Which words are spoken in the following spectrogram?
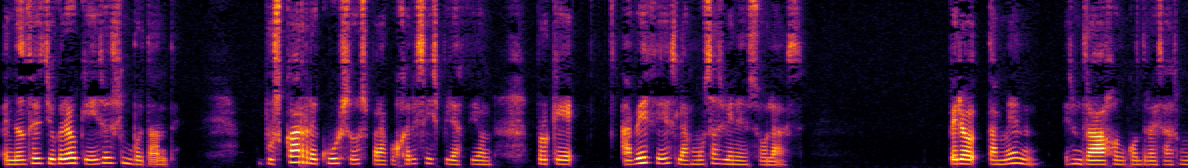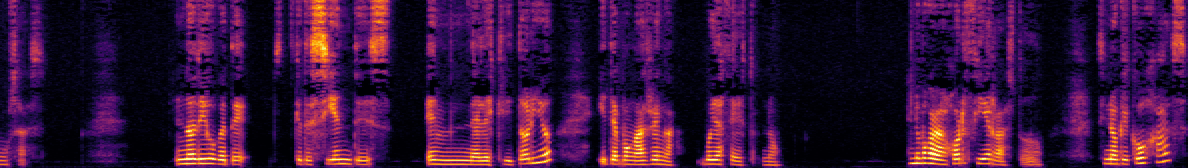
Entonces yo creo que eso es importante. Buscar recursos para coger esa inspiración, porque a veces las musas vienen solas. Pero también es un trabajo encontrar esas musas. No digo que te, que te sientes en el escritorio y te pongas, venga, voy a hacer esto. No, no porque a lo mejor cierras todo, sino que cojas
